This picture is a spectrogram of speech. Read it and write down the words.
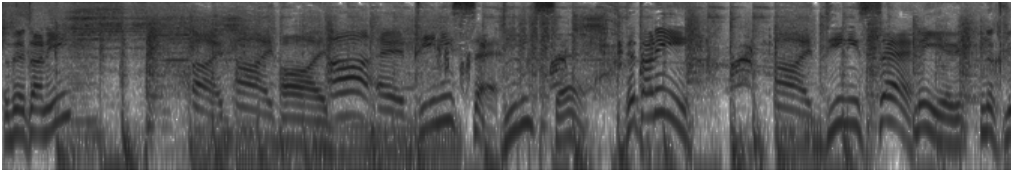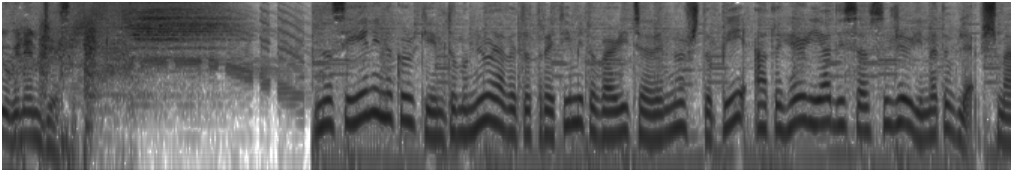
Dhe tani Ai, ai, ai A e dini se Dini se Dhe tani A e dini se Me Jerin në klubin e mëngjesit Nëse jeni në kërkim të mënyrave të trajtimit të variçeve në shtëpi, atëherë ja disa sugjerime të vlefshme.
